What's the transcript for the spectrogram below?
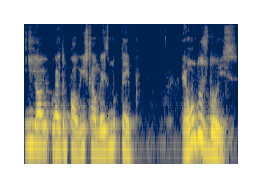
e o Aydon Paulista ao mesmo tempo. É um dos dois.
